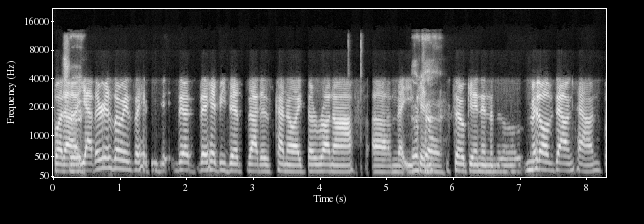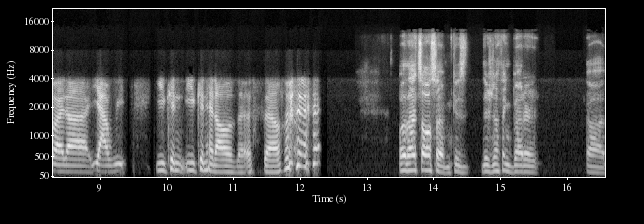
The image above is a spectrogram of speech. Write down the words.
But uh, yeah, there is always the hippie the the hippie dip that is kind of like the runoff um, that you okay. can soak in in the middle middle of downtown. But uh, yeah, we you can you can hit all of those. So. well, that's awesome because there's nothing better. Uh,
